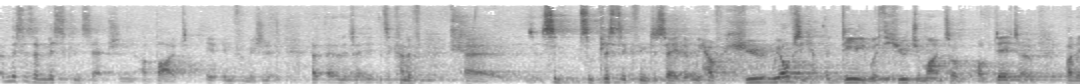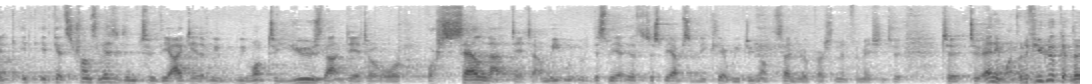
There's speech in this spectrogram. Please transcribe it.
and this is a misconception about information. Uh, uh, it's a, kind of uh, sim- simplistic thing to say that we have we obviously deal with huge amounts of, of data, but it, it, it, gets translated into the idea that we, we want to use that data or, or sell that data. And we, we this let's just be absolutely clear: we do not sell your personal information to, to, to anyone. But if you look at the,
